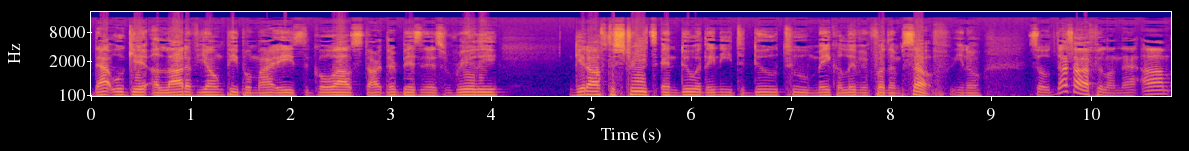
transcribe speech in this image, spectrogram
that will get a lot of young people my age to go out, start their business, really get off the streets and do what they need to do to make a living for themselves, you know. So that's how I feel on that. Um,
